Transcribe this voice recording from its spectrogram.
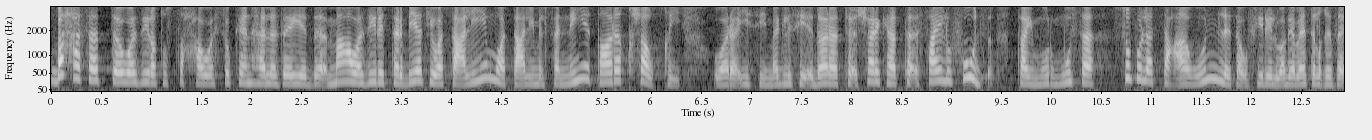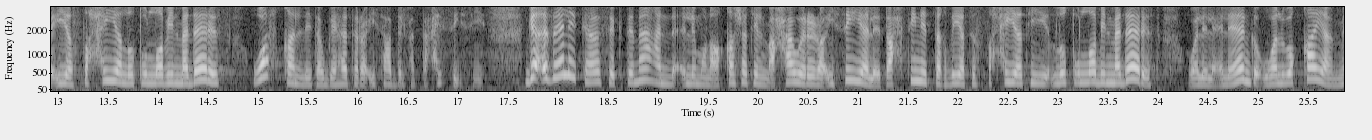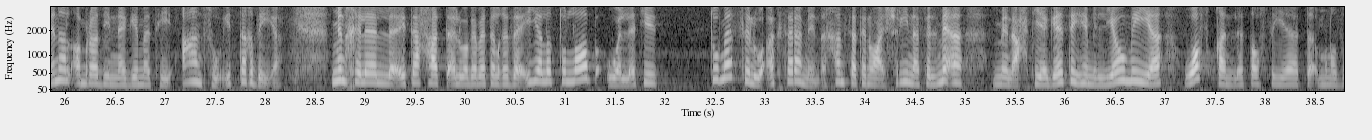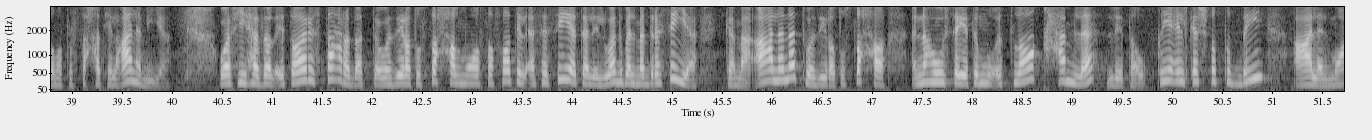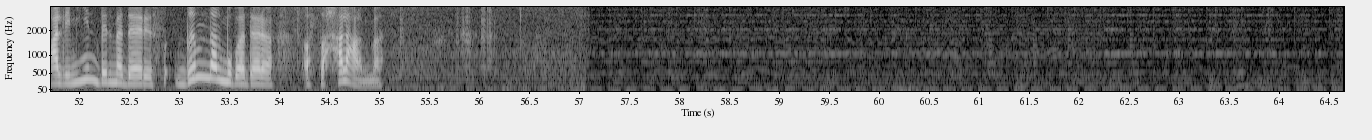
بحثت وزيرة الصحة والسكان هالة زايد مع وزير التربية والتعليم والتعليم الفني طارق شوقي ورئيس مجلس إدارة شركة سايلو فودز تيمور موسى سبل التعاون لتوفير الوجبات الغذائية الصحية لطلاب المدارس وفقا لتوجيهات الرئيس عبد الفتاح السيسي. جاء ذلك في اجتماع لمناقشة المحاور الرئيسية لتحسين التغذية الصحية لطلاب المدارس وللعلاج والوقاية من الأمراض الناجمة عن سوء التغذية. من خلال إتاحة الوجبات الغذائية للطلاب والتي تمثل أكثر من 25% من احتياجاتهم اليومية وفقا لتوصيات منظمة الصحة العالمية. وفي هذا الإطار استعرضت وزيرة الصحة المواصفات الأساسية للوجبة المدرسية كما أعلنت وزيرة الصحة أنه سيتم إطلاق حملة لتوقيع الكشف الطبي على المعلمين بالمدارس ضمن المبادرة الصحة العامة.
